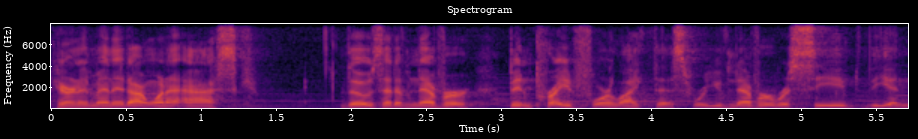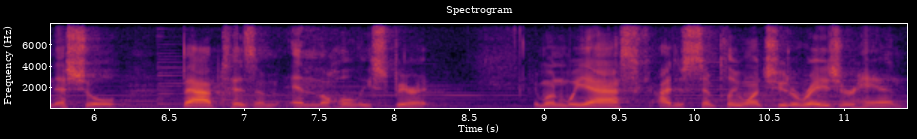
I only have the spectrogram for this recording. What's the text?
Here in a minute, I want to ask those that have never been prayed for like this, where you've never received the initial baptism in the Holy Spirit. And when we ask, I just simply want you to raise your hand,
